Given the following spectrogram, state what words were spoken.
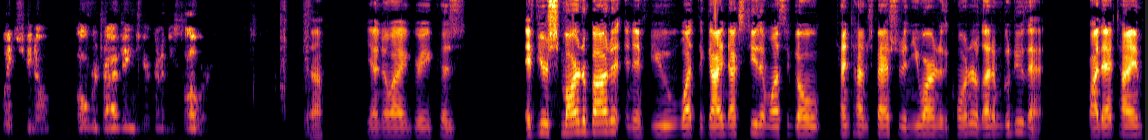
which you know, overdriving you're going to be slower. Yeah. Yeah, no, I agree. Because if you're smart about it, and if you let the guy next to you that wants to go ten times faster than you are into the corner, let him go do that. By that time,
